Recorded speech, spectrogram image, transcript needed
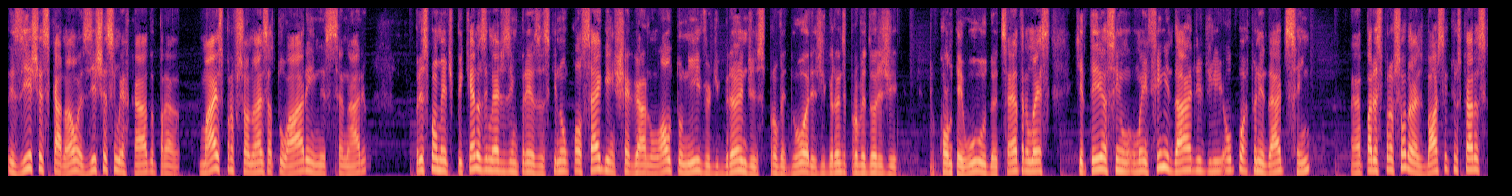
exista esse canal, exista esse mercado para mais profissionais atuarem nesse cenário, principalmente pequenas e médias empresas que não conseguem chegar num alto nível de grandes provedores, de grandes provedores de, conteúdo, etc., mas que tem assim uma infinidade de oportunidades, sim, é, para esses profissionais. Basta que os caras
